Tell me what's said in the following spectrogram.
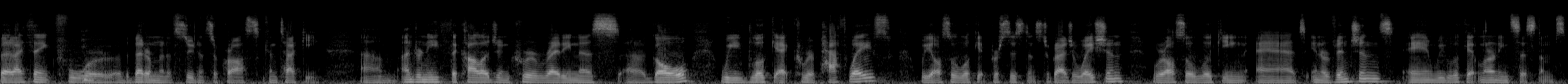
but I think for the betterment of students across Kentucky. Um, underneath the college and career readiness uh, goal, we look at career pathways. We also look at persistence to graduation. We're also looking at interventions, and we look at learning systems.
